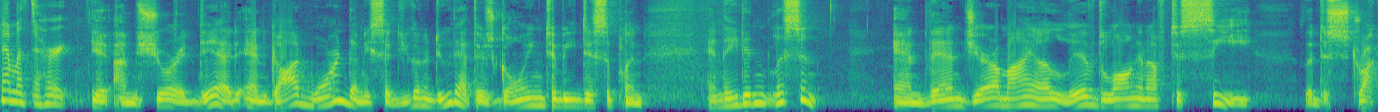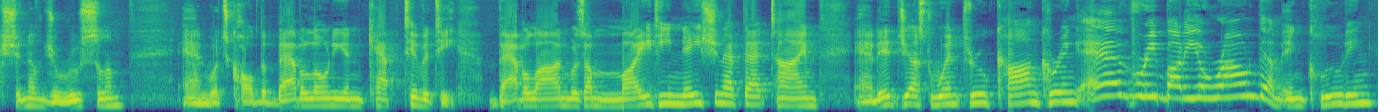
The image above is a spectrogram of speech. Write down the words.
That must have hurt. It, I'm sure it did. And God warned them. He said, You're going to do that. There's going to be discipline. And they didn't listen. And then Jeremiah lived long enough to see the destruction of Jerusalem and what's called the Babylonian captivity. Babylon was a mighty nation at that time, and it just went through conquering everybody around them, including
